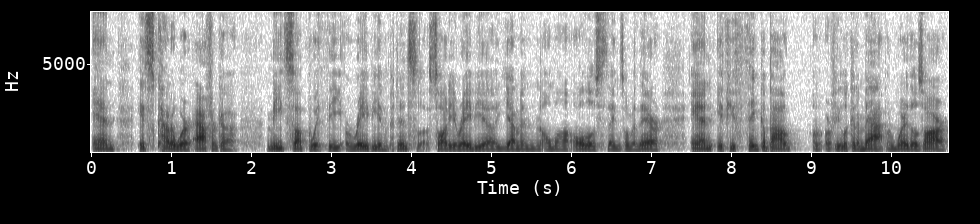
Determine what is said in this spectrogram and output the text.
And it's kind of where Africa meets up with the Arabian Peninsula, Saudi Arabia, Yemen, Oman, all those things over there. And if you think about, or if you look at a map and where those are,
